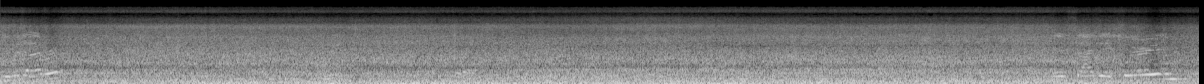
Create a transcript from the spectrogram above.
Scuba diver? Inside the aquarium.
